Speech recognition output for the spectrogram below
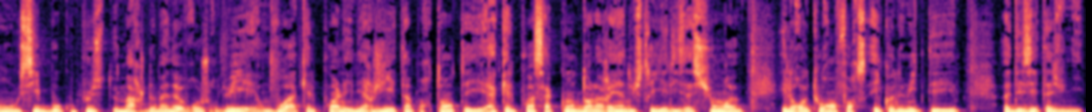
ont aussi beaucoup plus de marge de manœuvre aujourd'hui et on voit à quel point l'énergie est importante et à quel point ça compte dans la réindustrialisation euh, et le retour en force économique euh, des États-Unis.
